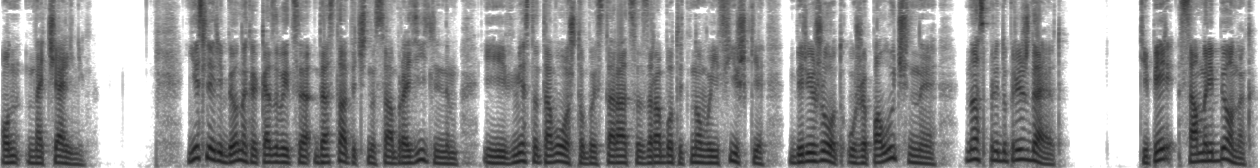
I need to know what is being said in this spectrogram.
он начальник. Если ребенок оказывается достаточно сообразительным и вместо того, чтобы стараться заработать новые фишки, бережет уже полученные, нас предупреждают. Теперь сам ребенок,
